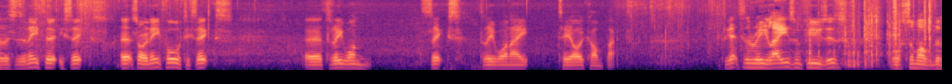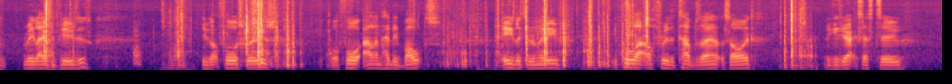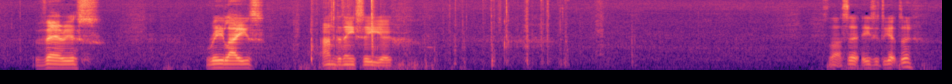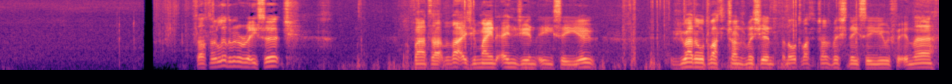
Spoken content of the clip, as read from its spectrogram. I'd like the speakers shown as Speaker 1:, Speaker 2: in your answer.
Speaker 1: So this is an E36, uh, sorry, an E46, uh, 316, 318 Ti compact. To get to the relays and fuses, or some of the relays and fuses, you've got four screws, or four Allen headed bolts, easily to remove. You pull that off through the tabs there at the side. It gives you access to various relays and an ECU. So that's it, easy to get to. So after a little bit of research, I found out that that is your main engine ECU. If you had automatic transmission, an automatic transmission ECU would fit in there.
